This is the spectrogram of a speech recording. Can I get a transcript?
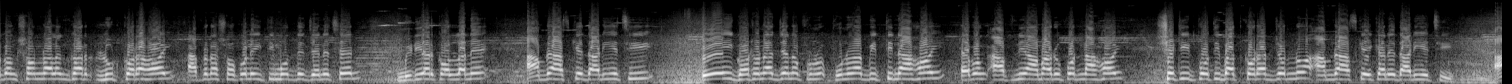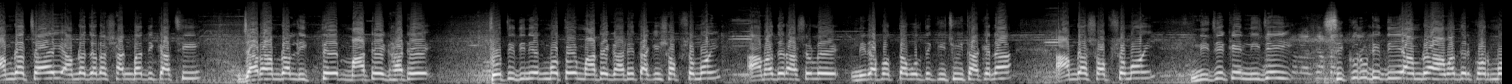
এবং স্বর্ণ অলঙ্কার লুট করা হয়। আপনারা সকলে ইতিমধ্যে জেনেছেন মিডিয়ার কল্যাণে। আমরা আজকে দাঁড়িয়েছি, এই ঘটনার যেন পুনরাবৃত্তি না হয় এবং আপনি আমার উপর না হয়, সেটির প্রতিবাদ করার জন্য আমরা আজকে এখানে দাঁড়িয়েছি। আমরা চাই, আমরা যারা সাংবাদিক আছি, যারা আমরা লিখতে, মাঠে, ঘাটে, প্রতিদিনের মতো মাঠে, ঘাটে থাকি সবসময়, আমাদের আসলে নিরাপত্তা বলতে কিছুই থাকে না। আমরা সব সময় নিজেকে নিজেই সিকিউরিটি দিয়ে আমরা আমাদের কর্ম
